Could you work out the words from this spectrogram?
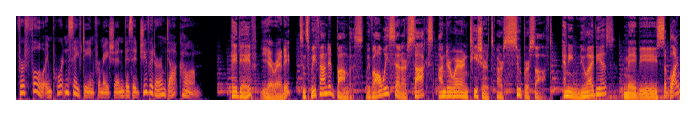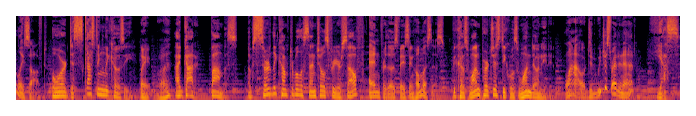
For full important safety information, visit juvederm.com. Hey Dave, Yeah, Randy. since we founded Bombus, we've always said our socks, underwear, and t shirts are super soft. Any new ideas? Maybe sublimely soft. Or disgustingly cozy? Wait, what? I got it. Bombus. Absurdly comfortable essentials for yourself And for those facing homelessness. because one purchased equals one donated. Wow, did we just write an ad? Yes.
